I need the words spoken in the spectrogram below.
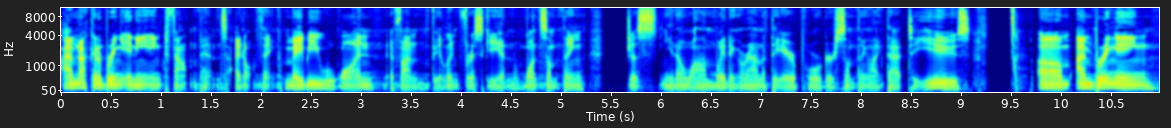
i'm not going to bring any inked fountain pens i don't think maybe one if i'm feeling frisky and want something just you know while i'm waiting around at the airport or something like that to use um, i'm bringing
